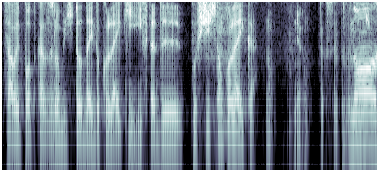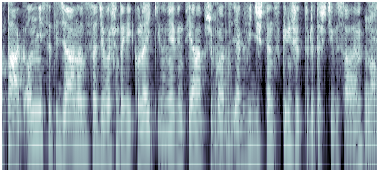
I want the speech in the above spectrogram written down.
cały podcast zrobić dodaj do kolejki i wtedy puścić tą kolejkę. No, nie wiem, tak sobie to No wyobrażam. tak, on niestety działa na zasadzie właśnie takiej kolejki, no nie? Więc ja na przykład, jak widzisz ten screenshot, który też ci wysłałem, No,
